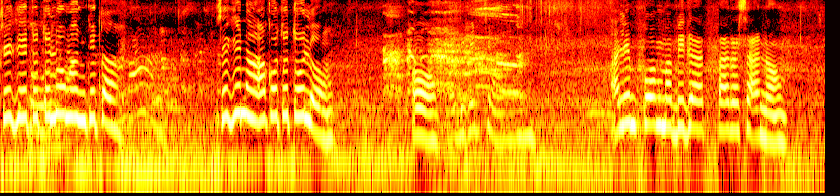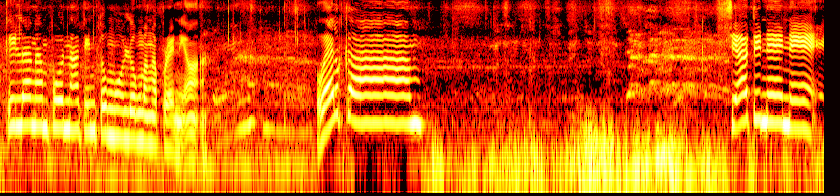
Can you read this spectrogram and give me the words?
Sige, tutulungan kita. Sige na, ako tutulong. Oh, Mabigat siya. alin po ang mabigat para sa ano? Kailangan po natin tumulong mga preni. Oh. Welcome! Si Ate Nene,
